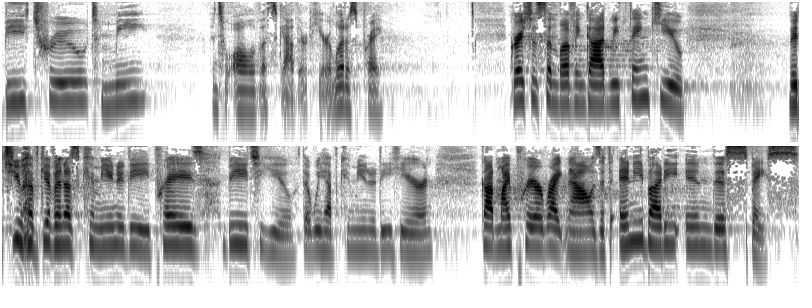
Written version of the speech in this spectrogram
be true to me and to all of us gathered here. Let us pray. Gracious and loving God, we thank you that you have given us community. Praise be to you that we have community here. And God, my prayer right now is if anybody in this space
